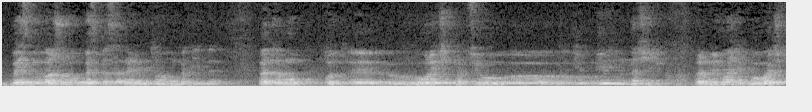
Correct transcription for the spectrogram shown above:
Без бумажу, без писанини тому подібне. Тому, от, е, говорячи про цю е, значить, проблематику, ви бачите,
